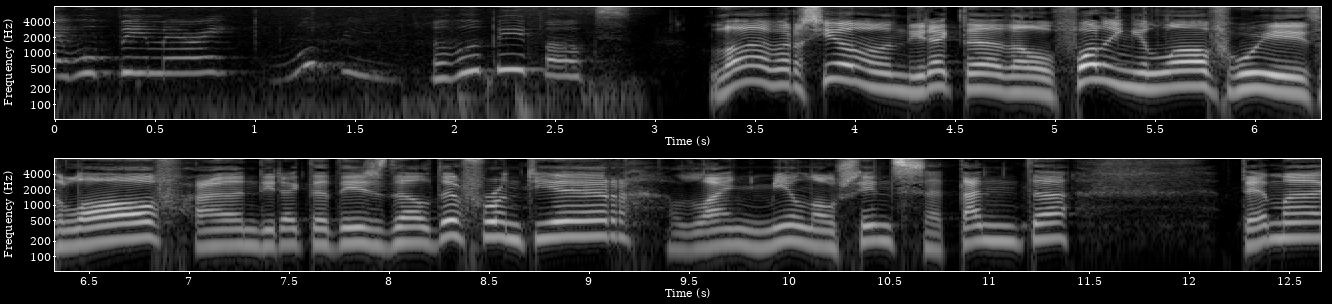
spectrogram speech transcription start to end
say whoopee, Mary? Whoopee. A whoopee, folks. La versió en directe del Falling in Love with Love, en directe des del The Frontier, l'any 1970, tema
